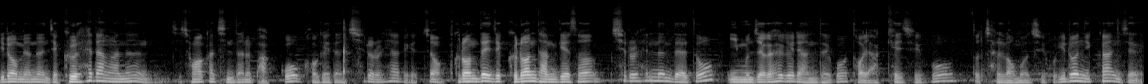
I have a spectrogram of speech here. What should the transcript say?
이러면은 이제 그 해당하는 이제 정확한 진단을 받고 거기에 대한 치료를 해야 되겠죠. 그런데 이제 그런 단계에서 치료를 했는데도 이 문제가 해결이 안 되고 더 약해지고 또 잘 넘어지고 이러니까 이제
